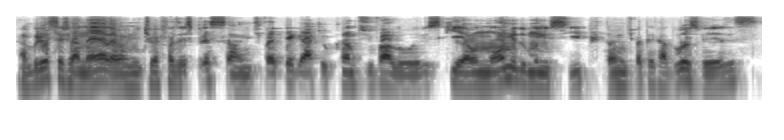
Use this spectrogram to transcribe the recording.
Abriu essa janela, a gente vai fazer a expressão. A gente vai pegar aqui o campo de valores, que é o nome do município. Então a gente vai clicar duas vezes.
